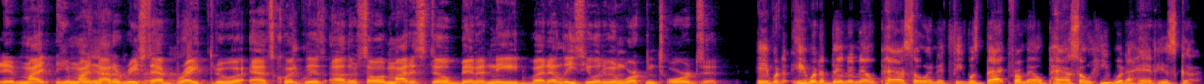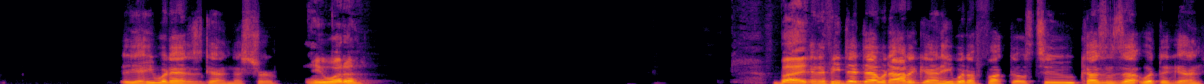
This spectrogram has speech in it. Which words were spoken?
It might he oh, might Oh, yeah, not have reached that breakthrough as quickly as others, so it might have still been a need, but at least he would have been working towards it. He would he would have been in El Paso, and if he was back from El Paso, he would have had his gun. Yeah, he would have had his gun. That's true. He would have. But And if he did that without a gun, he would have fucked those two cousins up with the gun.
